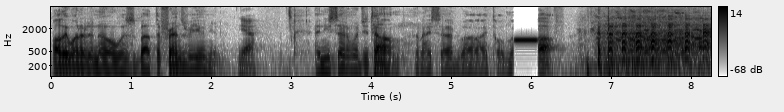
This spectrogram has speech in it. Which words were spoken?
All they wanted to know was about the Friends reunion. Yeah. And you said, and what'd you tell them? And I said, well, I told them off.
